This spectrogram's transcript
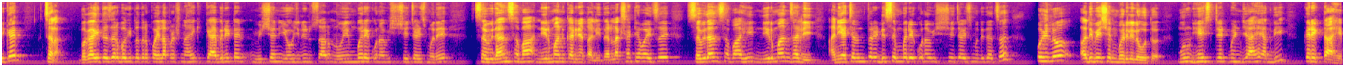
ठीक आहे? चला बघा इथं जर बघितलं तर पहिला प्रश्न आहे की कॅबिनेट मिशन योजनेनुसार नोव्हेंबर एकोणावीसशे शेहेचाळीसमध्ये संविधान सभा निर्माण करण्यात आली. तर लक्षात ठेवायचं संविधान सभा ही निर्माण झाली आणि याच्यानंतर डिसेंबर एकोणावीसशे शेहेचाळीसमध्ये त्याचं पहिलं अधिवेशन भरलेलं होतं. म्हणून हे स्टेटमेंट जे आहे अगदी करेक्ट आहे.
